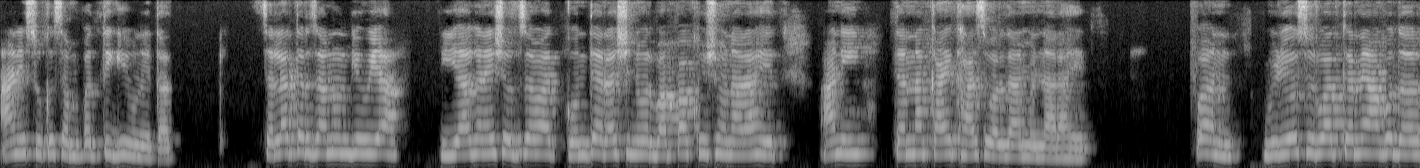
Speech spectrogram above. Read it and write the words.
आणि सुखसंपत्ती घेऊन येतात. चला तर जाणून घेऊया या गणेशोत्सवात कोणत्या राशींवर बाप्पा खुश होणार आहेत आणि त्यांना काय खास वरदान मिळणार आहे? पण व्हिडिओ सुरुवात करण्या अगोदर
